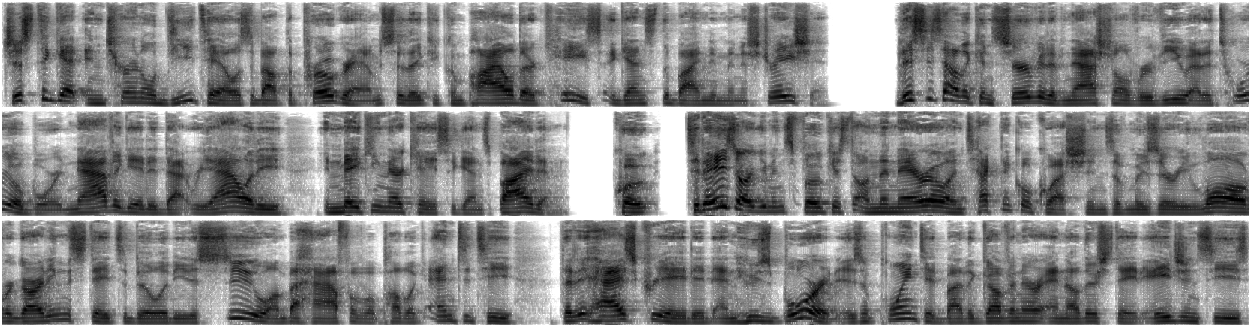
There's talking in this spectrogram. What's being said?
just to get internal details about the program so they could compile their case against the Biden administration. This is how the conservative National Review editorial board navigated that reality in making their case against Biden. Quote, Today's arguments focused on the narrow and technical questions of Missouri law regarding the state's ability to sue on behalf of a public entity that it has created and whose board is appointed by the governor and other state agencies,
